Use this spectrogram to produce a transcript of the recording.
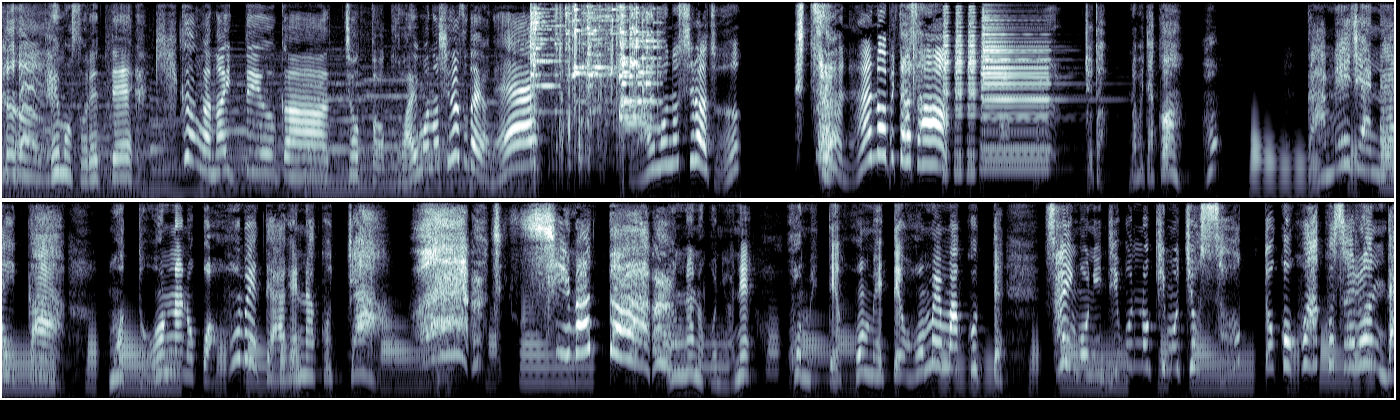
でもそれって危機感がないっていうかちょっと怖いもの知らずだよね。怖いもの知らず？失礼ねのび太さん。ちょっとのび太くんダメじゃないか。もっと女の子は褒めてあげなくっちゃ。ししまった。女の子にはね褒めて褒めて褒めまくって最後に自分の気持ちをそっと告白するんだ。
